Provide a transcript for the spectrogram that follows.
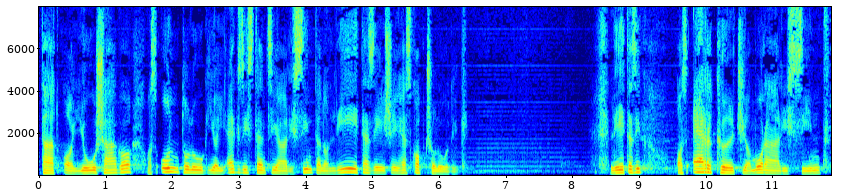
Tehát a jósága az ontológiai, egzisztenciális szinten a létezéséhez kapcsolódik. Létezik az erkölcsi, a morális szint,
